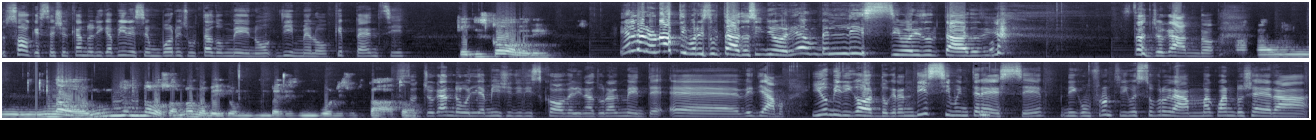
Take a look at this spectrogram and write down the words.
so che stai cercando di capire se è un buon risultato o meno. Dimmelo, che pensi? C'è Discovery. E allora è un ottimo risultato, signori. È un bellissimo risultato, signori. sto giocando. Um, no, non, non lo so, non lo vedo un, bel, un buon risultato. Sto giocando con gli amici di Discovery, naturalmente. Eh, vediamo. Io mi ricordo grandissimo interesse nei confronti di questo programma quando c'era,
